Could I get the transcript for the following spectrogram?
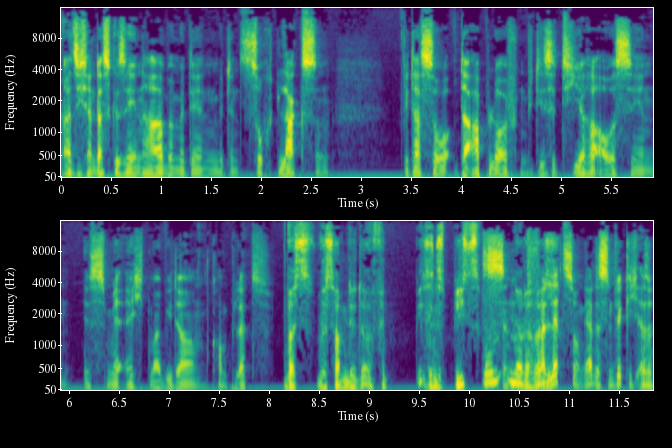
Als ich dann das gesehen habe mit den, mit den Zuchtlachsen, wie das so da abläuft und wie diese Tiere aussehen, ist mir echt mal wieder komplett. Was, was haben die da für sind das Bisswunden das sind oder was? Verletzungen, ja, das sind wirklich, also,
